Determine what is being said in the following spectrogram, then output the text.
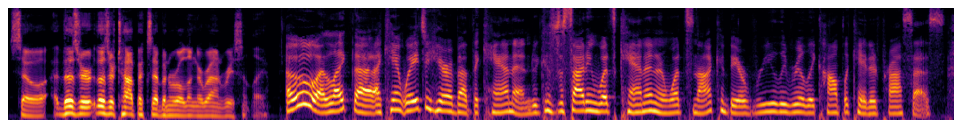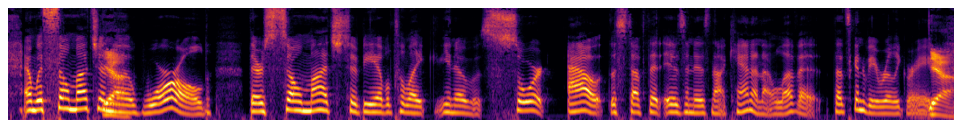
So uh, those are those are topics I've been rolling around recently. Oh, I like that. I can't wait to hear about the canon because deciding what's canon and what's not can be a really, really complicated process. And with so much in Yeah. the world, there's so much to be able to like, you know, sort out the stuff that is and is not canon. I love it. That's going to be really great. Yeah.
